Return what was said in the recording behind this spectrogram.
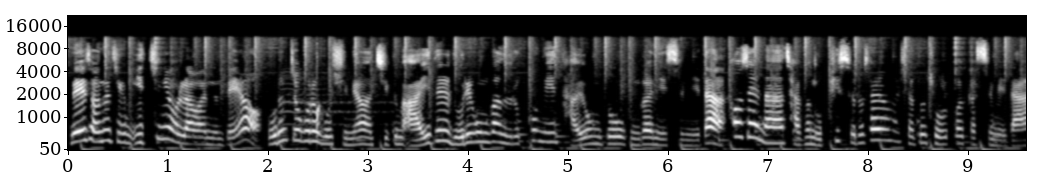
네, 저는 지금 2층에 올라왔는데요. 오른쪽으로 보시면 지금 아이들 놀이공간으로 꾸민 다용도 공간이 있습니다. 서재나 작은 오피스로 사용하셔도 좋을 것 같습니다.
